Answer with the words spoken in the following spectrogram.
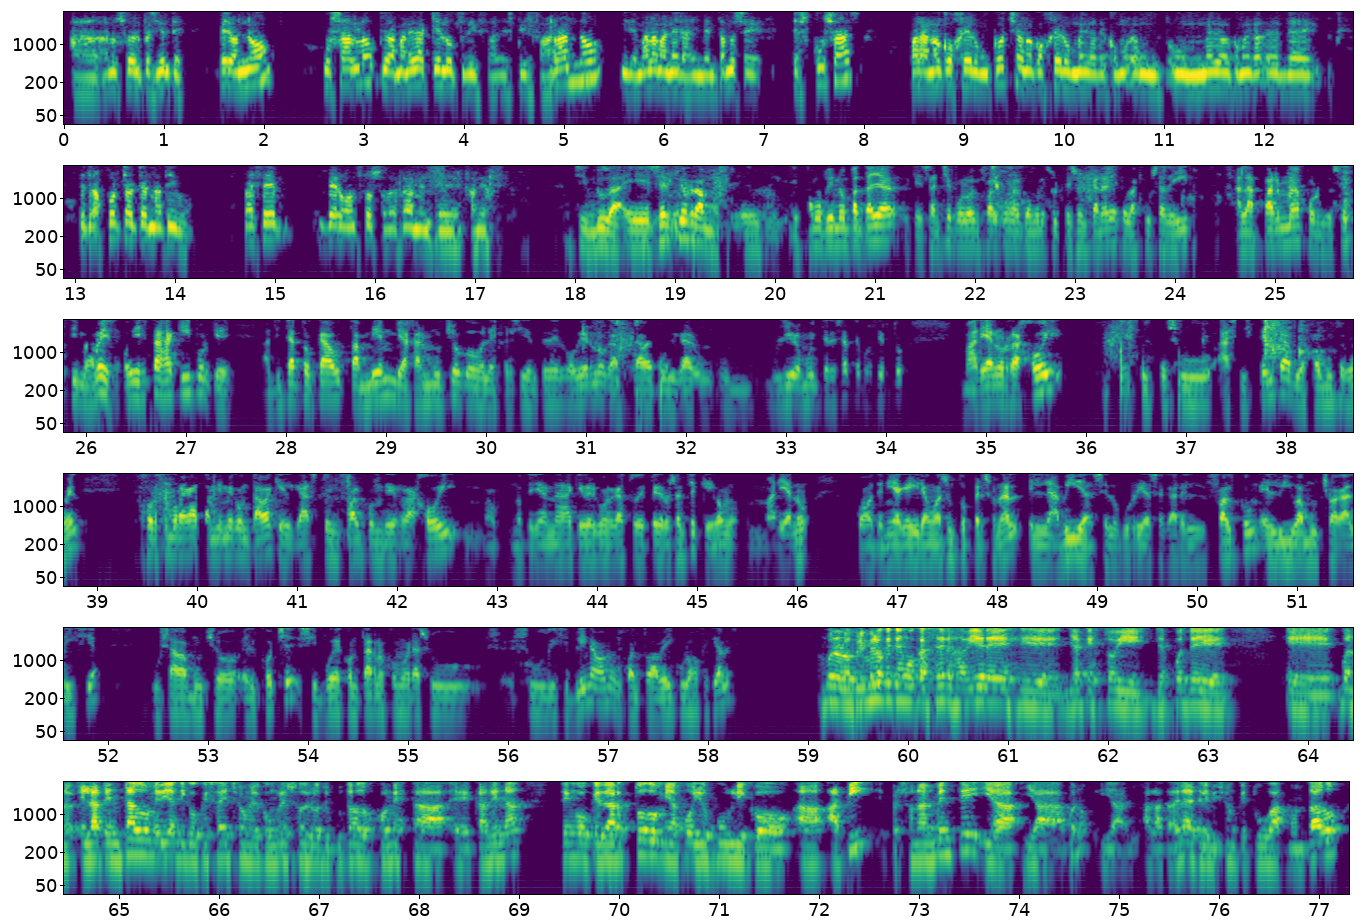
al uso del presidente, pero no usarlo de la manera que él lo utiliza, despilfarrando y de mala manera, inventándose excusas para no coger un coche o no coger un medio de, un, medio de, de, transporte alternativo. Parece vergonzoso realmente, Javier. Sin duda. Eh, Sergio Ramos, eh, estamos viendo en pantalla que Sánchez voló en Falcon al Congreso del Peso en Canarias con la excusa de ir a La Palma por séptima vez. Hoy estás aquí porque a ti te ha tocado también viajar mucho con el expresidente del gobierno, que acaba de publicar un, libro muy interesante, por cierto, Mariano Rajoy, fue su asistente, ha viajado mucho con él. Jorge Moragas también me contaba que el gasto en Falcon de Rajoy no tenía nada que ver con el gasto de Pedro Sánchez, que vamos, Mariano, cuando tenía que ir a un asunto personal, en la vida se le ocurría sacar el Falcon, él iba mucho a Galicia usaba mucho el coche. Si puedes contarnos cómo era su, su disciplina, vamos, en cuanto a vehículos oficiales. Bueno, lo primero que tengo que hacer, Javier, es, eh, ya que estoy después de, eh, bueno, el atentado mediático que se ha hecho en el Congreso de los Diputados con esta eh, cadena, tengo que dar todo mi apoyo público a, ti personalmente y a, bueno, y a, la cadena de televisión que tú has montado.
